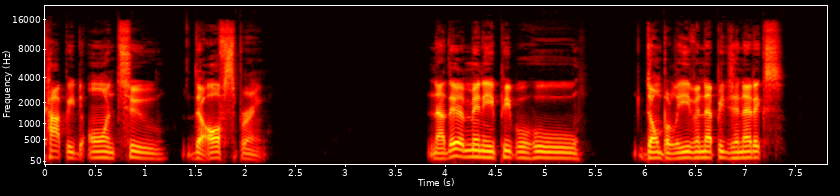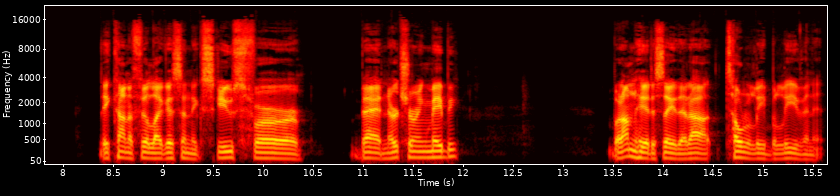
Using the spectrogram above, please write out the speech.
copied onto the offspring. Now, there are many people who don't believe in epigenetics. They kind of feel like it's an excuse for bad nurturing, maybe. But I'm here to say that I totally believe in it.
